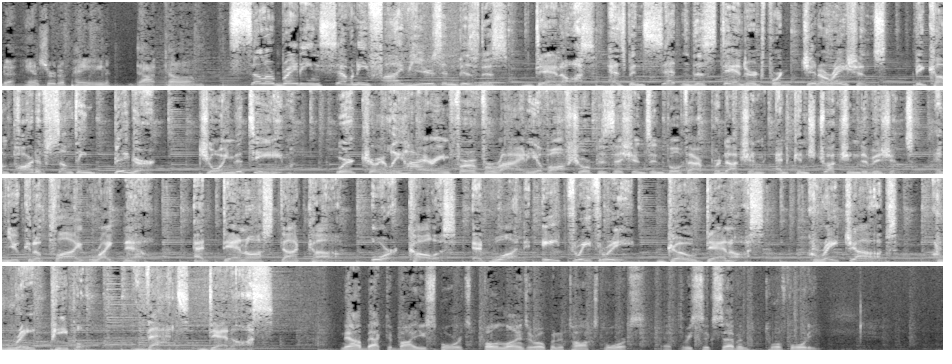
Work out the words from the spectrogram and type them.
to answertopain.com. Celebrating 75 years in business, Danos has been setting the standard for generations. Become part of something bigger. Join the team. We're currently hiring for a variety of offshore positions in both our production and construction divisions, and you can apply right now at danos.com or call us at 1 833 GO DANOS. Great jobs, great people. That's Danos. Now back to Bayou Sports. Phone lines are open to talk sports at 367 1240.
